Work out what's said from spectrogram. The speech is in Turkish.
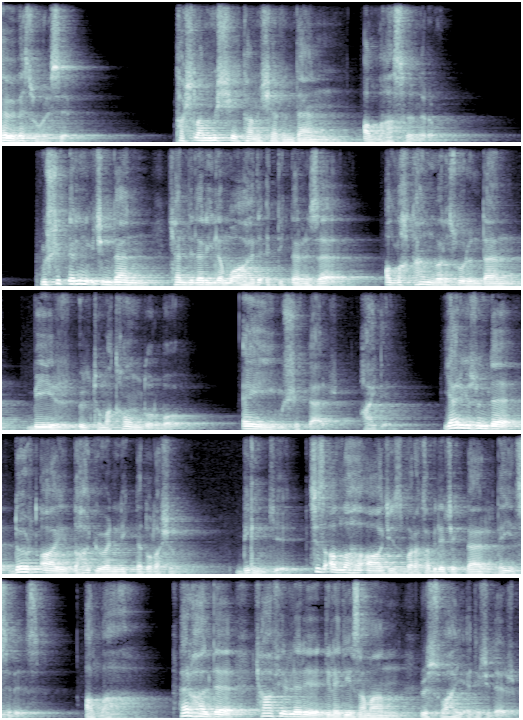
Tevbe suresi Taşlanmış şeytanın şerrinden Allah'a sığınırım. Müşriklerin içinden kendileriyle muahede ettiklerinize Allah'tan ve Resulünden bir ultimatomdur bu. Ey müşrikler! Haydi! Yeryüzünde dört ay daha güvenlikle dolaşın. Bilin ki siz Allah'ı aciz bırakabilecekler değilsiniz. Allah herhalde kafirleri dilediği zaman rüsvay edicidir.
